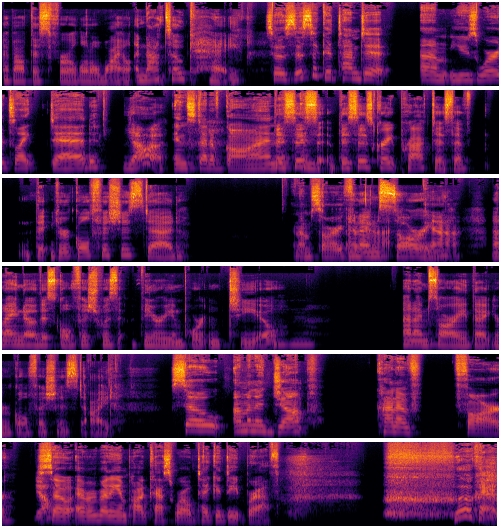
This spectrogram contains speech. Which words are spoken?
about this for a little while. And that's okay. So, is this a good time to um, use words like dead Yeah. instead of gone? This is and, this is great practice of that your goldfish is dead. And I'm sorry for And that. I'm sorry. Yeah. And I know this goldfish was very important to you. Mhm. And I'm sorry that your goldfish has died. So, I'm going to jump kind of far. Yeah. So, everybody in podcast world, take a deep breath. okay.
